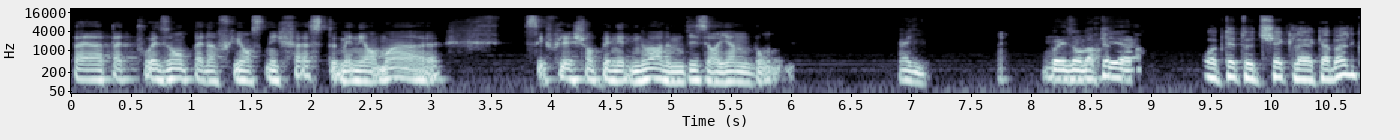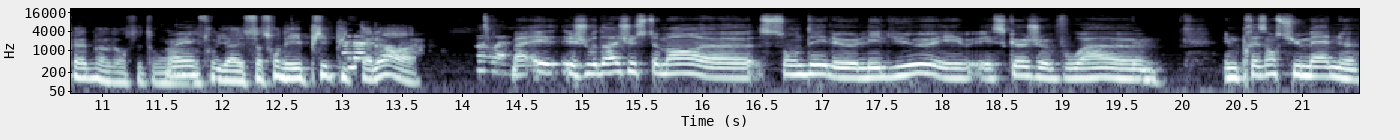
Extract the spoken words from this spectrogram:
pas pas de poison, pas d'influence néfaste, mais néanmoins euh, ces flèches empennnées de noir ne me disent rien de bon. Aïe. Faut les embarquer alors. On va peut-être check la cabane quand même. Alors, c'est ton- Ouais. ça se trouve, il y a- ça se trouve, on est pieds depuis tout à l'heure. Ouais, ouais. Bah, et, et je voudrais justement euh, sonder le- les lieux et est-ce que je vois euh, Mm. une présence humaine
